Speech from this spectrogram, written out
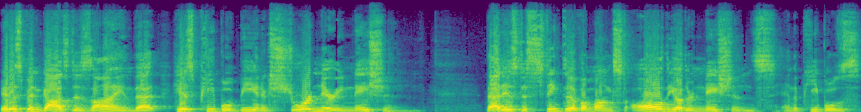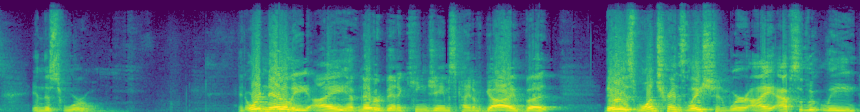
it has been God's design that his people be an extraordinary nation that is distinctive amongst all the other nations and the peoples in this world. And ordinarily, I have never been a King James kind of guy, but there is one translation where I absolutely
